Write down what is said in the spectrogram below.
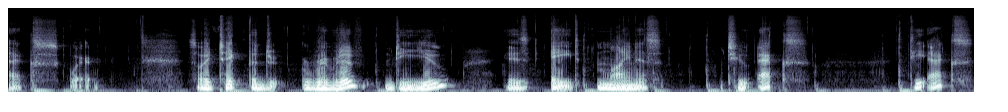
x squared. So I take the derivative, du is 8 minus 2x dx.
